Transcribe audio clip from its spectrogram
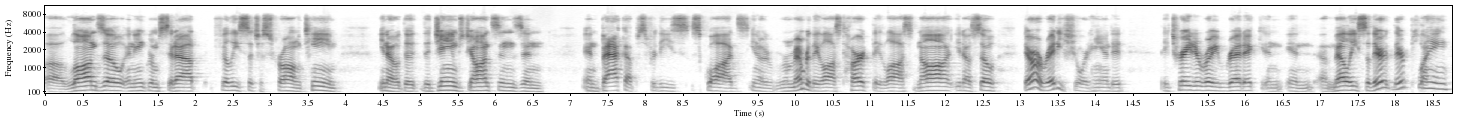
uh, Lonzo and Ingram sit out, Philly's such a strong team. You know, the the James Johnsons and and backups for these squads. You know, remember they lost Hart, they lost Nah. You know, so they're already shorthanded. They traded Ray Redick and and uh, Melli, so they're they're playing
